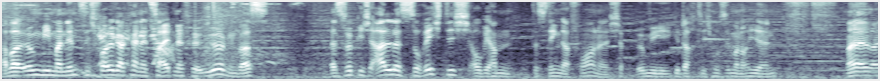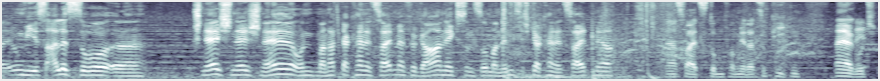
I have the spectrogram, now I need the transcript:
Aber irgendwie, man nimmt sich voll gar keine Zeit mehr für irgendwas. Das ist wirklich alles so richtig... Oh, wir haben das Ding da vorne. Ich habe irgendwie gedacht, ich muss immer noch hier hin. irgendwie ist alles so äh, schnell, schnell, schnell und man hat gar keine Zeit mehr für gar nichts und so. Man nimmt sich gar keine Zeit mehr. Ja, das war jetzt dumm von mir, da zu pieken. Naja, gut.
